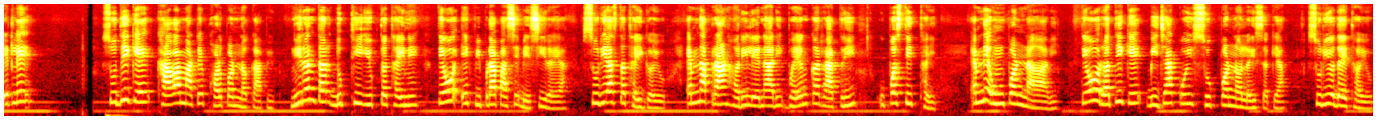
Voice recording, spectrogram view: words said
એટલે સુધી કે ખાવા માટે ફળ પણ ન કાપ્યું. નિરંતર દુઃખથી યુક્ત થઈને તેઓ એક પીપળા પાસે બેસી રહ્યા. સૂર્યાસ્ત થઈ ગયો. એમના પ્રાણ હરી લેનારી ભયંકર રાત્રિ ઉપસ્થિત થઈ. એમને ઊંઘ પણ ન આવી. તેઓ રતિ કે બીજા કોઈ સુખ પણ ન લઈ શક્યા. સૂર્યોદય થયો.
